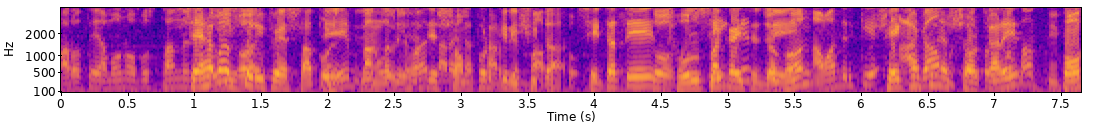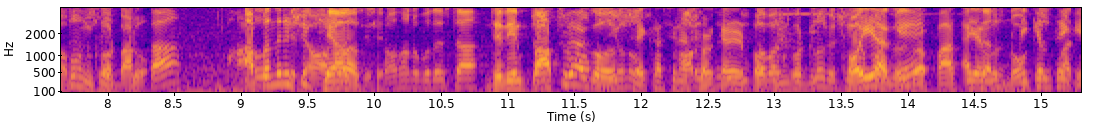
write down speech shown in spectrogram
ভারতে এমন অবস্থান শেহবাজ শরীফের সাথে বাংলাদেশের যে সম্পর্কের ইস্যুটা সেটাতে ঝোল পাকাইছে যখন আমাদেরকে শেখ হাসিনা সরকারের পতন ঘটলো। আপনাদের নিশ্চয়ই খেয়াল আছে। প্রধান উপদেষ্টা যেদিন পাঁচই আগস্ট শেখ হাসিনা সরকারের পতন ঘটলো ছয় আগস্ট বা পাঁচই আগস্ট বিকেল থেকে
